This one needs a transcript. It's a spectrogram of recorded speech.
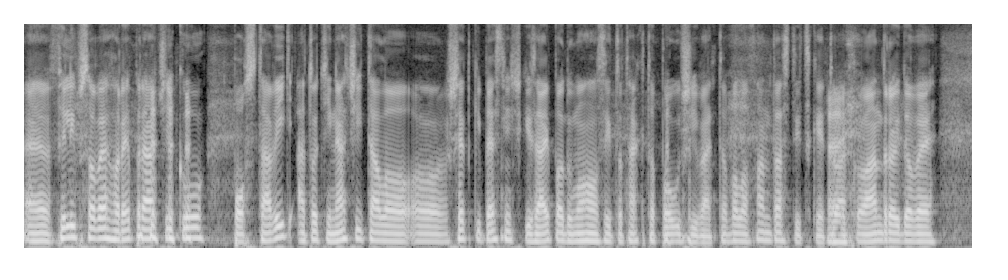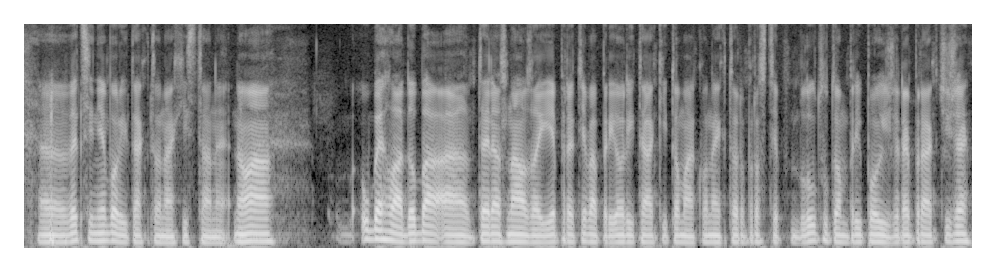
e, Philipsového repráčiku postaviť a to ti načítalo o, všetky pesničky z iPodu, mohol si to takto používať. To bolo fantastické, to Ech. ako androidové e, veci neboli takto nachystané. No a ubehla doba a teraz naozaj je pre teba priorita, aký to má konektor, proste Bluetoothom pripojíš reprák, čiže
